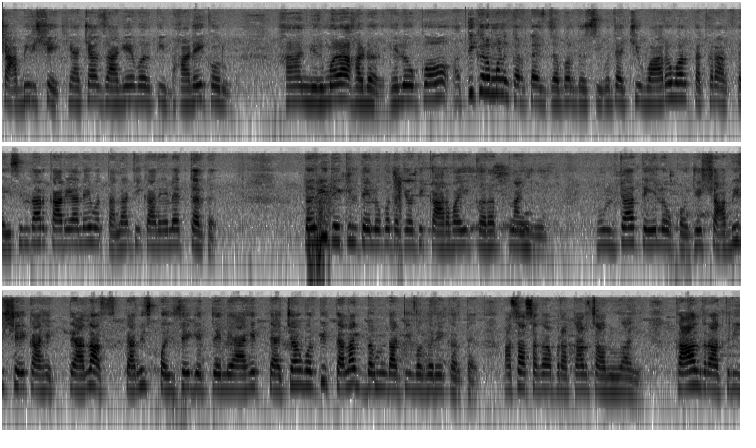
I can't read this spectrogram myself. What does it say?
शाबीर शेख याच्या जागेवरती भाडे करू हा निर्मळा हडळ हे लोक अतिक्रमण करतायत जबरदस्ती व त्याची वारंवार तक्रार तहसीलदार कार्यालय व तलाठी कार्यालयात करतात तरी देखील ते लोक त्याच्यावरती कारवाई करत नाही उलटा ते लोक जे शाबीर शेख आहेत त्यालाच त्यांनीच पैसे घेतलेले आहेत त्याच्यावरती त्यालाच दमदाटी वगैरे करतायत. असा सगळा प्रकार चालू आहे. काल रात्री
